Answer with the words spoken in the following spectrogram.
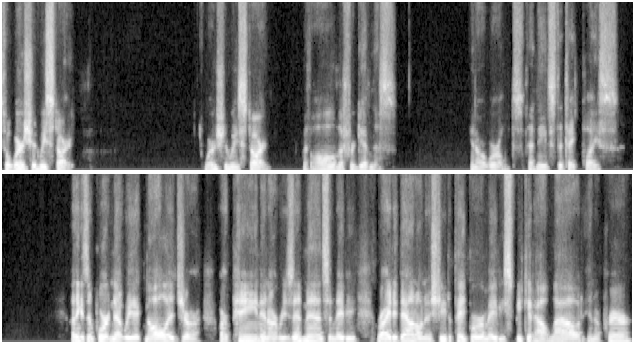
So, where should we start? Where should we start with all the forgiveness in our worlds that needs to take place? I think it's important that we acknowledge our, our pain and our resentments and maybe write it down on a sheet of paper or maybe speak it out loud in a prayer.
